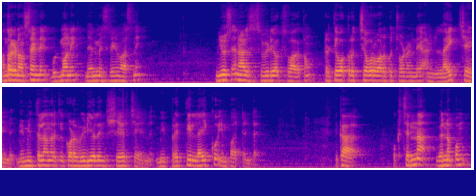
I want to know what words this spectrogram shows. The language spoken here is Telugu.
అందరికీ నమస్తే అండి. Good morning. నేను మీ శ్రీనివాస్ని. న్యూస్ అనాలిసిస్ వీడియోకి స్వాగతం. ప్రతి ఒక్కరు చివరి వరకు చూడండి అండ్ లైక్ చేయండి. మీ మిత్రులందరికీ కూడా వీడియో లింక్ షేర్ చేయండి. మీ ప్రతి లైక్ ఇంపార్టెంటే. ఇక ఒక చిన్న విన్నపం.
